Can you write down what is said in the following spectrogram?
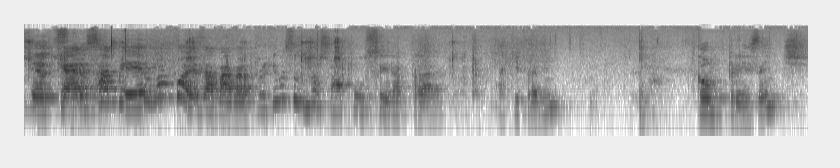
que eu quero saber uma coisa, Bárbara. Por que você não trouxe uma pulseira pra, aqui pra mim? Como presente?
